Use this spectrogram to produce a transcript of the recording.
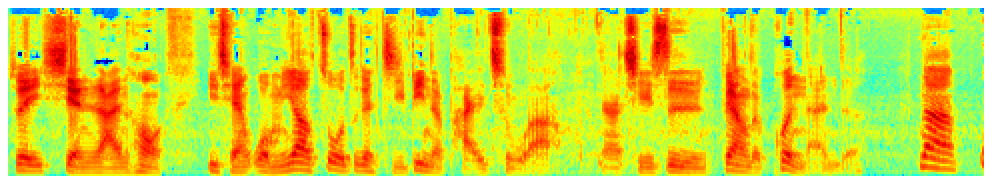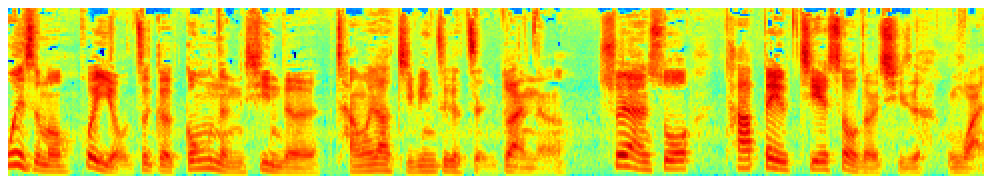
所以显然齁，以前我们要做这个疾病的排除啊，那其实是非常的困难的。那为什么会有这个功能性的肠胃道疾病这个诊断呢？虽然说它被接受的其实很晚。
